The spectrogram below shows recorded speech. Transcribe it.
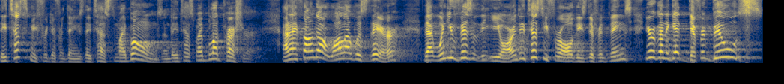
they test me for different things. They test my bones and they test my blood pressure. And I found out while I was there that when you visit the ER and they test you for all these different things, you're going to get different bills.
